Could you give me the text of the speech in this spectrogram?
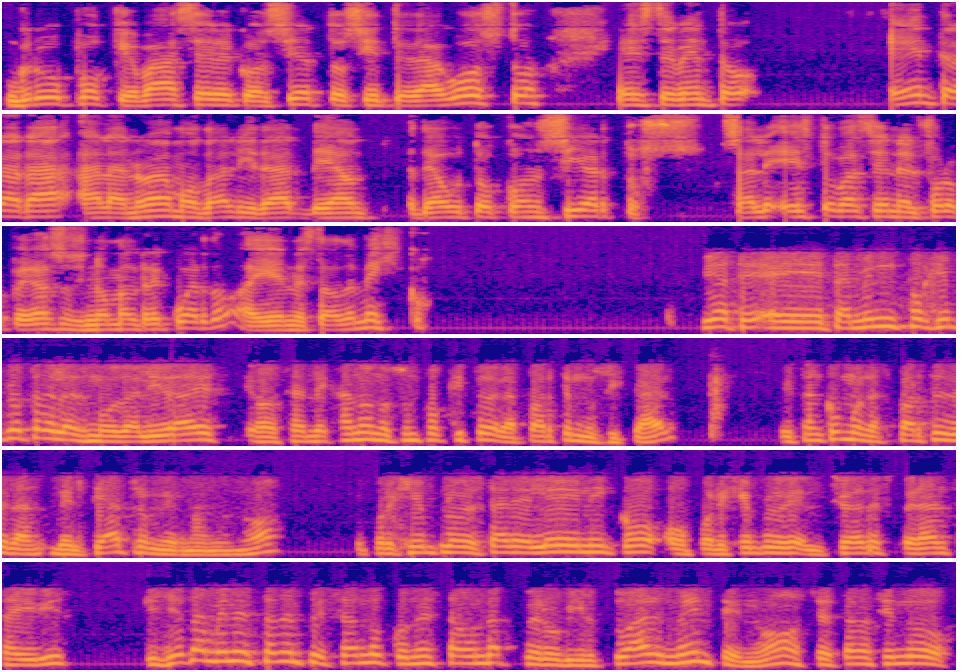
grupo que va a hacer el concierto 7 de agosto. Este evento entrará a la nueva modalidad de, de autoconciertos. ¿Sale? Esto va a ser en el Foro Pegaso, si no mal recuerdo, ahí en el Estado de México. Fíjate, eh, también, por ejemplo, otra de las modalidades, o sea, alejándonos un poquito de la parte musical, están como las partes de del teatro, mi hermano, ¿no? Por ejemplo, está el helénico o, por ejemplo, el Ciudad de Esperanza Iris, que ya también están empezando con esta onda, pero virtualmente, ¿no? O sea, están haciendo,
